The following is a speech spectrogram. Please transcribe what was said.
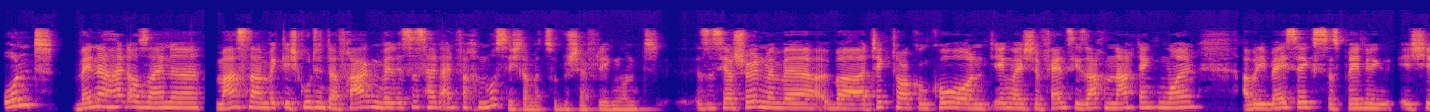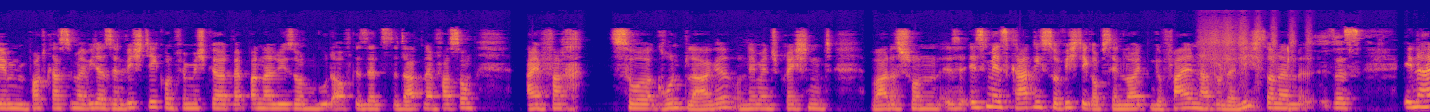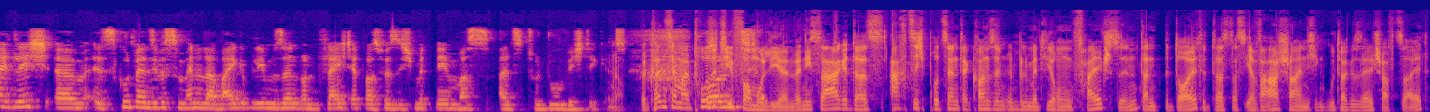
und wenn er halt auch seine Maßnahmen wirklich gut hinterfragen will, ist es halt einfach ein Muss, sich damit zu beschäftigen. Und es ist ja schön, wenn wir über TikTok und Co. und irgendwelche fancy Sachen nachdenken wollen. Aber die Basics, das predige ich hier im Podcast immer wieder, sind wichtig. Und für mich gehört Webanalyse und gut aufgesetzte Datenerfassung einfach zur Grundlage. Und dementsprechend war das schon, ist, ist mir jetzt gerade nicht so wichtig, ob es den Leuten gefallen hat oder nicht, sondern es ist inhaltlich ähm, ist es gut, wenn Sie bis zum Ende dabei geblieben sind und vielleicht etwas für sich mitnehmen, was als To-Do wichtig ist. Ja. Wir können es ja mal positiv und, formulieren. Wenn ich sage, dass 80 Prozent der Consent-Implementierungen falsch sind, dann bedeutet das, dass ihr wahrscheinlich in guter Gesellschaft seid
